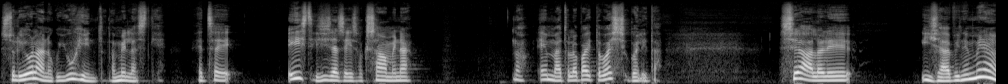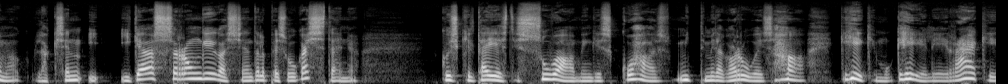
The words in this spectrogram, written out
sul ei ole nagu juhinduda millestki, et see Eestis iseseisvaks saamine, noh, emme tuleb, aitab asju kolida. seal oli, ise pidin minema, läksin IKEA-sse rongiga, ostsin endale pesukaste, on ju kuskil täiesti suva mingis kohas, mitte midagi aru ei saa, keegi mu keeli ei räägi,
